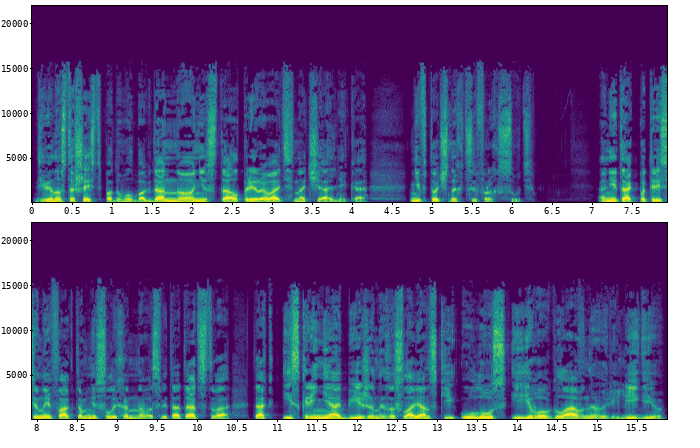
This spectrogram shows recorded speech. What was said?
«Девяносто шесть», — подумал Богдан, но не стал прерывать начальника. Не в точных цифрах суть. Они так потрясены фактом неслыханного святотатства, так искренне обижены за славянский улус и его главную религию,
